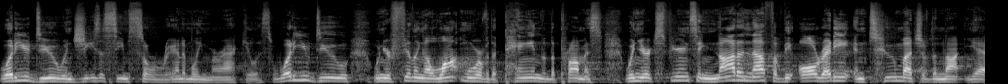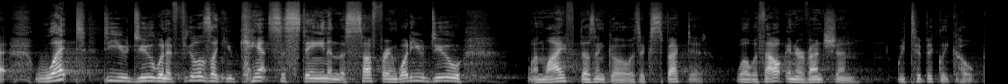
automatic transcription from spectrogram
What do you do when Jesus seems so randomly miraculous? What do you do when you're feeling a lot more of the pain than the promise? When you're experiencing not enough of the already and too much of the not yet? What do you do when it feels like you can't sustain in the suffering? What do you do when life doesn't go as expected? Well, without intervention, we typically cope.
